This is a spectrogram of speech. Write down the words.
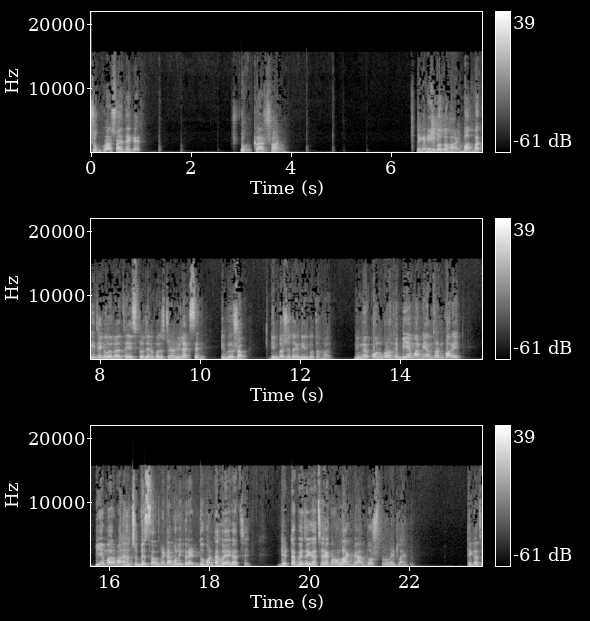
শুক্রাশয় থেকে শুক্রাশয় থেকে নির্গত হয়। বাদ বাকি যেগুলো রয়েছে স্ট্রোজেন প্রজেস্টেরন রিল্যাক্সেন এগুলো সব ডিম্বাশয় থেকে নির্গত হয়। নিম্নের কোন গ্রন্থে বিএমআর নিয়ন্ত্রণ করে? বিএমআর মানে হচ্ছে বেসাল মেটাবলিক রেট দু ঘণ্টা হয়ে গেছে। ডেটটা বেজে গেছে, এখনও লাগবে আর দশ পনেরো মিনিট লাগবে। ঠিক আছে,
